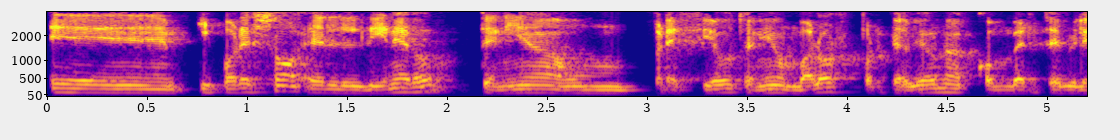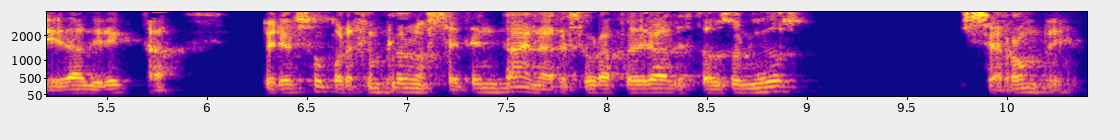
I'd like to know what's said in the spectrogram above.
Eh, y por eso el dinero tenía un precio, tenía un valor, porque había una convertibilidad directa. Pero eso, por ejemplo, en los 70, en la Reserva Federal de Estados Unidos, se rompe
